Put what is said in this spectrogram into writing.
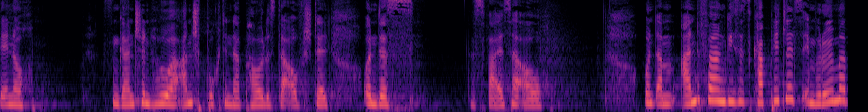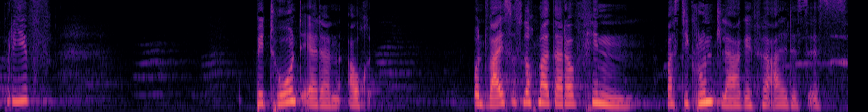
Dennoch ist ein ganz schön hoher Anspruch, den der Paulus da aufstellt. Und das, das weiß er auch. Und am Anfang dieses Kapitels im Römerbrief betont er dann auch und weist uns nochmal darauf hin, was die Grundlage für all das ist.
